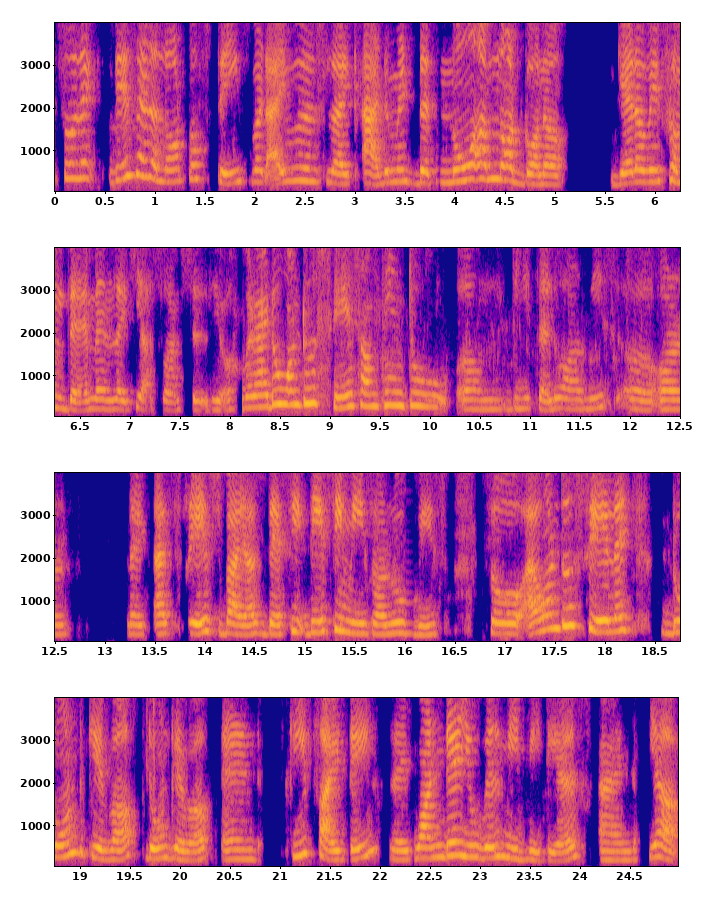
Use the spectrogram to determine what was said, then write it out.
So like they said a lot of things, but I was like adamant that no, I'm not gonna get away from them and like yeah so i'm still here but i do want to say something to um, the fellow armies uh, or like as phrased by us desi desi me's or rubies. So i want to say like don't give up don't give up and keep fighting. Like one day you will meet bts and yeah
